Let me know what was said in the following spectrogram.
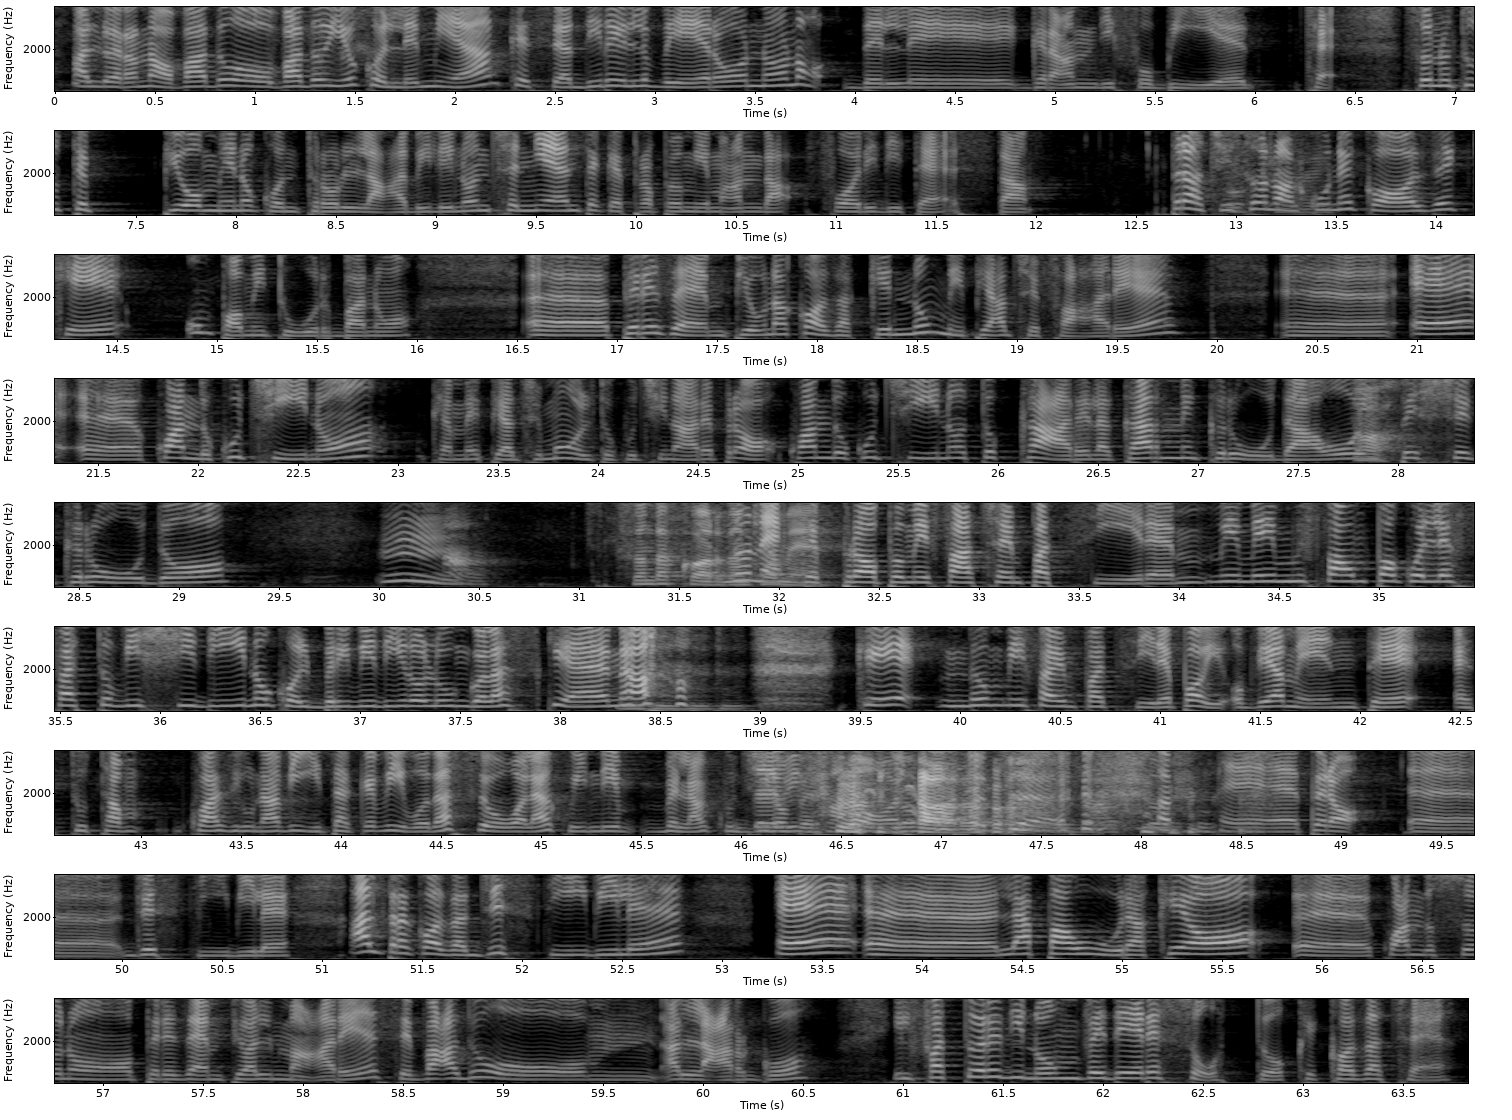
Allora, no, vado, vado io con le mie, anche se a dire il vero non ho delle grandi fobie. Cioè, sono tutte più o meno controllabili, non c'è niente che proprio mi manda fuori di testa. Però ci sono Ok. alcune cose che un po' mi turbano. Eh, per esempio, una cosa che non mi piace fare eh, è eh, quando cucino, che a me piace molto cucinare, però quando cucino toccare la carne cruda o il Ah. pesce crudo. mm, Ah, Sono d'accordo non anche è a me. che proprio mi faccia impazzire, mi, mi- mi fa un po' quell'effetto viscidino col brividino lungo la schiena che non mi fa impazzire. Poi ovviamente è tutta quasi una vita che vivo da sola, quindi me la cucino Devi per forza. Cioè, Esatto. eh, però eh, gestibile. Altra cosa gestibile è eh, la paura che ho eh, quando sono per esempio al mare, se vado mh, al largo, il fattore di non vedere sotto che cosa c'è.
